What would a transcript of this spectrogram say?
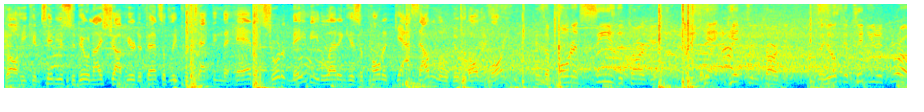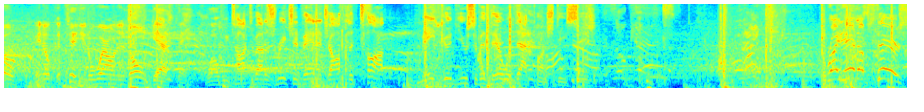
Well, he continues to do a nice job here defensively protecting the head and sort of maybe letting his opponent gas out a little bit with all the volume. His opponent sees the target, but he can't get to the target. So he'll continue to throw, and he'll continue to wear on his own gas tank. Well, we talked about his reach advantage off the top. Made good use of it there with that punch, DC. Right hand upstairs.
